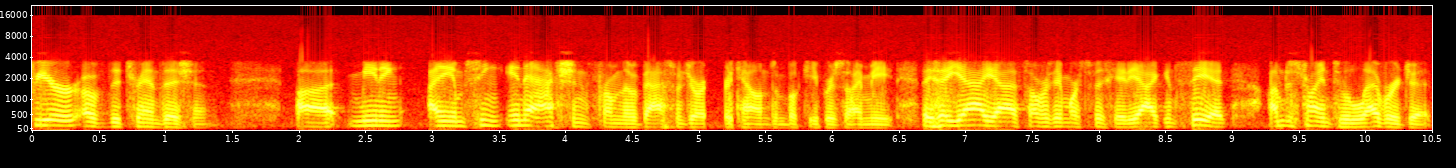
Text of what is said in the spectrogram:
fear of the transition. Uh, meaning I am seeing inaction from the vast majority of accountants and bookkeepers I meet. They say, yeah, yeah, software's getting more sophisticated. Yeah, I can see it. I'm just trying to leverage it.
